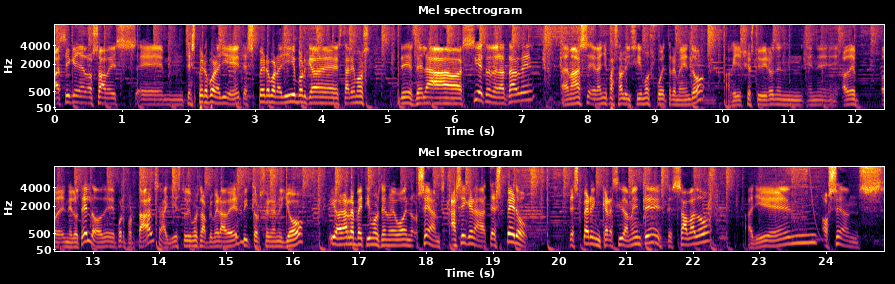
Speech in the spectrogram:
Así que ya lo sabes, em, te espero por allí, eh, te espero por allí porque eh, estaremos desde las 7 de la tarde Además, el año pasado lo hicimos, fue tremendo. Aquellos que estuvieron en, eh, en, el hotel o de por Portals, allí estuvimos la primera vez, Víctor Soriano y yo, y ahora repetimos de nuevo en Oceans. Así que nada, te espero, te espero encarecidamente este sábado, allí en Oceans.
